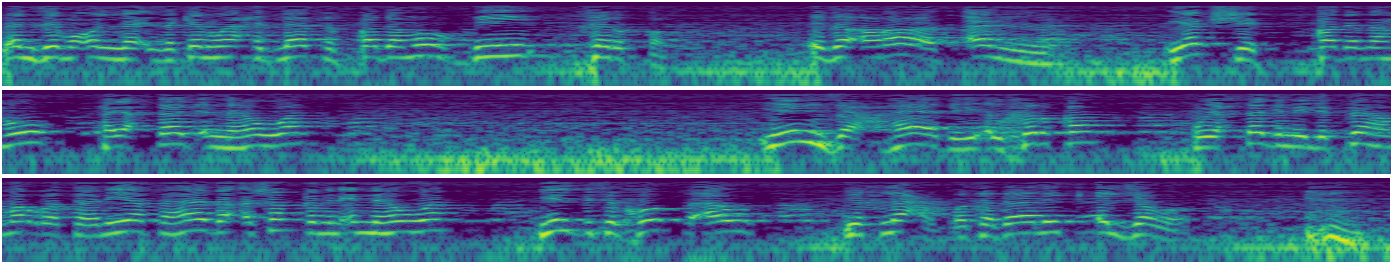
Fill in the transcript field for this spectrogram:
لأن زي ما قلنا إذا كان واحد لافف قدمه بخرقة. إذا أراد أن يكشف قدمه هيحتاج أن هو ينزع هذه الخرقة ويحتاج أن يلفها مرة ثانية. فهذا أشق من أن هو يلبس الخف أو يخلعه وكذلك الجورب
